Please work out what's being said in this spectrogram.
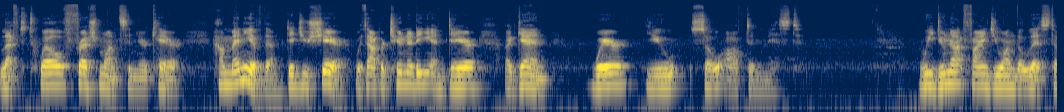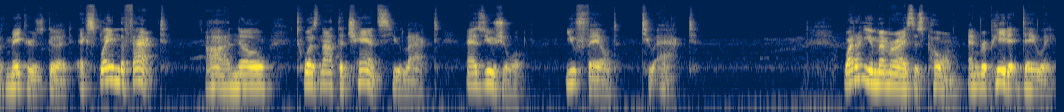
left 12 fresh months in your care. How many of them did you share with opportunity and dare again where you so often missed? We do not find you on the list of makers good. Explain the fact. Ah, no, 'twas not the chance you lacked. As usual, you failed to act. Why don't you memorize this poem and repeat it daily?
